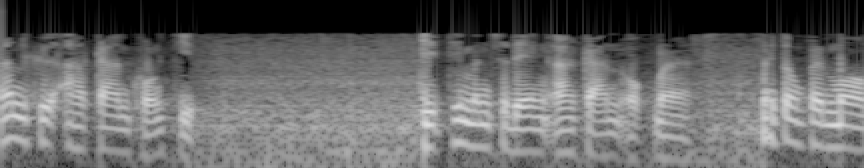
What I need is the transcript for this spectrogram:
นั่นคืออาการของจิต จิตที่มันแสดงอาการออกมา ไม่ต้องไปมอง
